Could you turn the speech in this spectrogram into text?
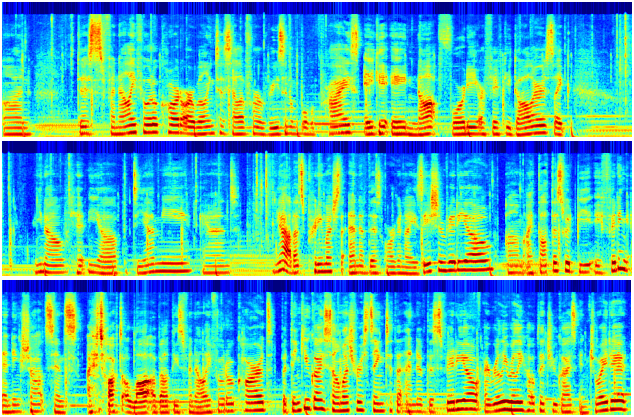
on this finale photo card or are willing to sell it for a reasonable price, aka not 40 or $50, like you know, hit me up, DM me, and yeah, that's pretty much the end of this organization video. Um, I thought this would be a fitting ending shot since I talked a lot about these finale photo cards, but thank you guys so much for staying to the end of this video. I really, really hope that you guys enjoyed it.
